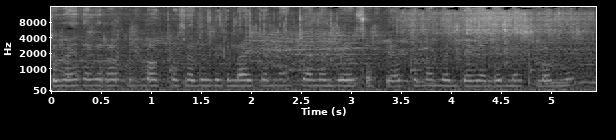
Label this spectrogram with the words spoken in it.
तो गाइस अगर आपको ब्लॉग पसंद हो तो लाइक करना चैनल पे सब्सक्राइब करना, मिलते हैं नेक्स्ट ब्लॉग में।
